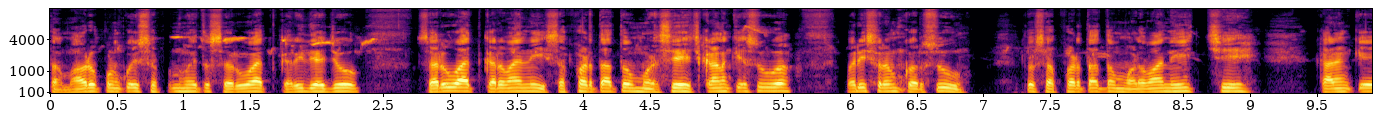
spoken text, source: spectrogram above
તમારું પણ કોઈ સપનું હોય તો શરૂઆત કરી દેજો. શરૂઆત કરવાની સફળતા તો મળશે જ, કારણ કે શું, પરિશ્રમ કરશું તો સફળતા તો મળવાની જ છે. કારણ કે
